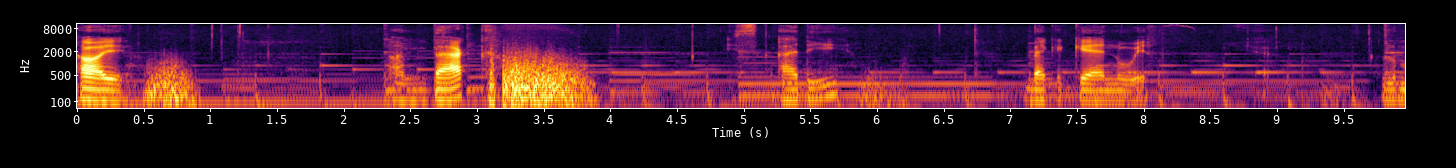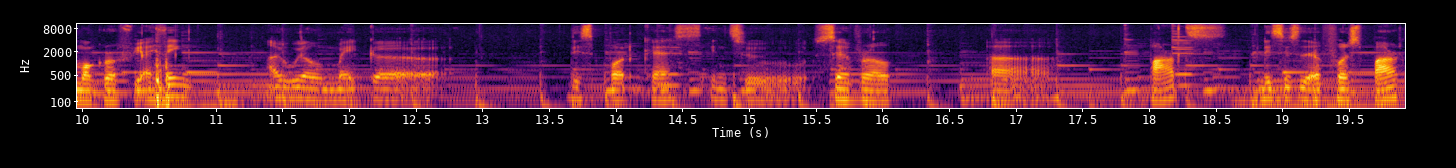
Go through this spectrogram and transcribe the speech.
Hi, I'm back. It's Adi back again with yeah, lomography. I think I will make uh, this podcast into several uh, parts. This is the first part.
